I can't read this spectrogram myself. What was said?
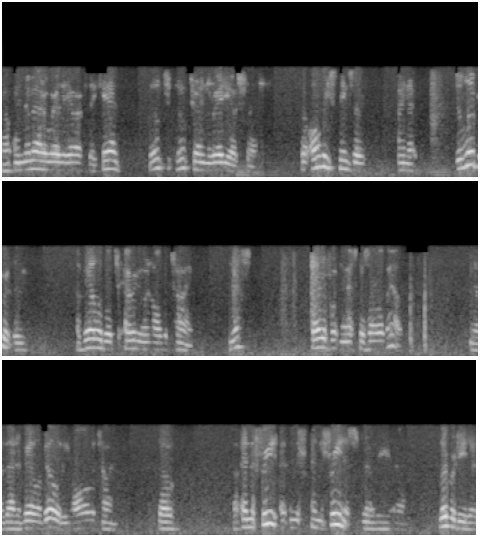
Uh, and no matter where they are, if they can, they'll, they'll join the radio show. So all these things are kind of deliberately available to everyone all the time. And that's part of what NAASCA is all about. You know, that availability all the time. So, uh, and the free and the, and the freeness, you know, the uh, liberty to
